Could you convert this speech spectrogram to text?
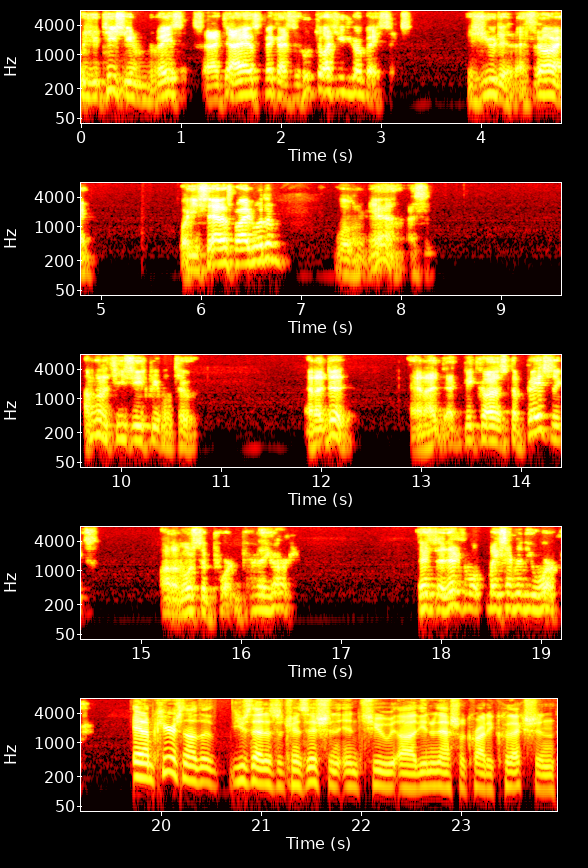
but you're teaching them the basics. And I, I asked Vic, I said, Who taught you your basics? Because you did. I said, All right. Were you satisfied with them? Well, yeah. I said, I'm going to teach these people too. And I did. And I because the basics are the most important part of the art. That's, that's what makes everything work. And I'm curious now to use that as a transition into uh, the International Karate Connection.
